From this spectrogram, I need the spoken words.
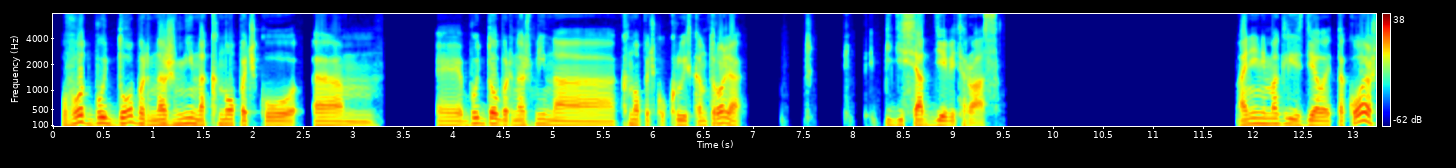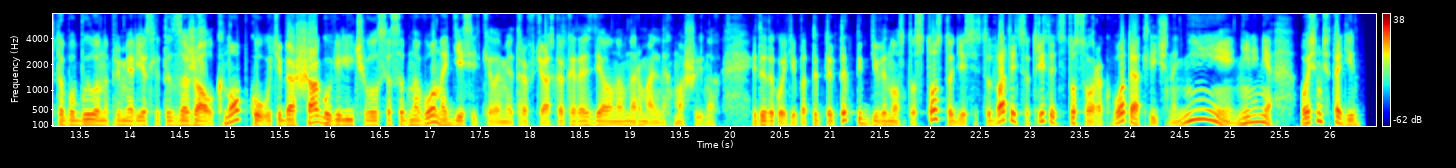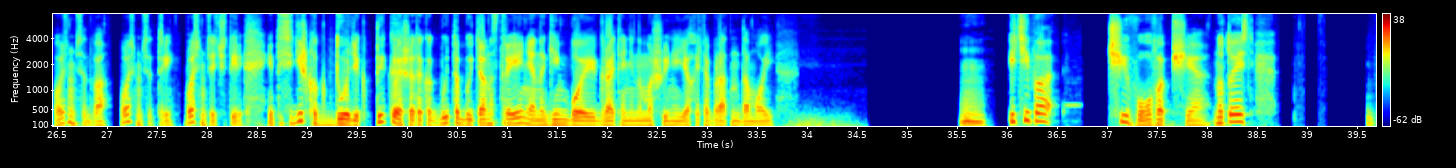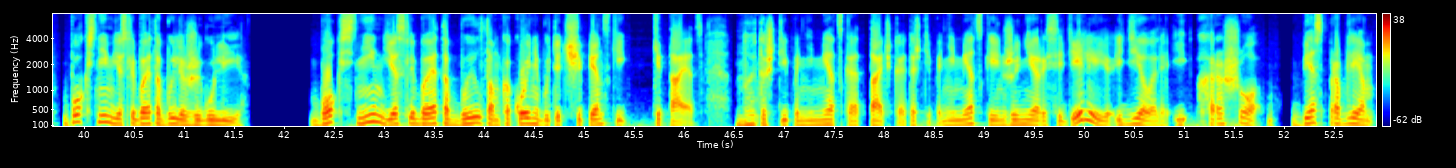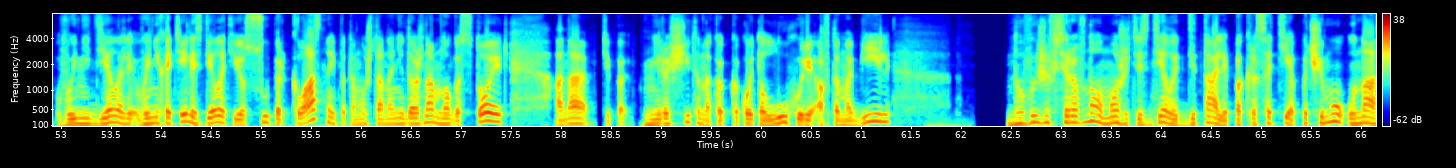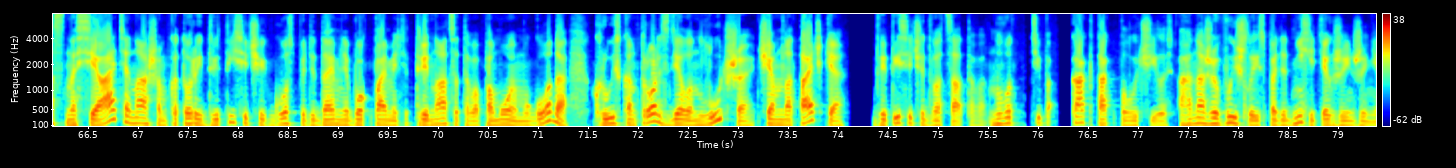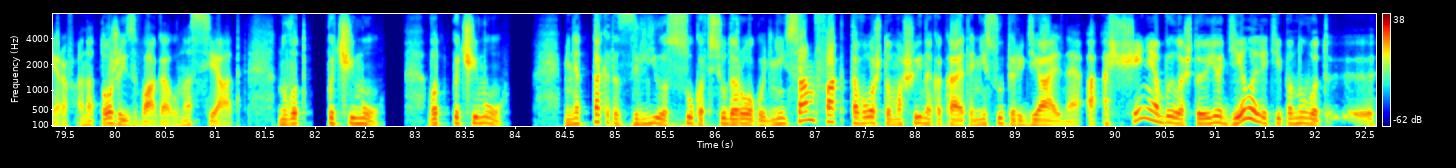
Вот будь добр, нажми на кнопочку, эм, э, будь добр, нажми на кнопочку круиз-контроля 59 раз. Они не могли сделать такое, чтобы было, например, если ты зажал кнопку, у тебя шаг увеличивался с 1 на 10 км в час, как это сделано в нормальных машинах. И ты такой типа тык-тык-тык-тык, 90, 100, 110, 120, 130, 140. Вот и отлично. Не, не-не-не, 81, 82, 83, 84. И ты сидишь как додик, тыкаешь, это как будто бы у тебя настроение на геймбое играть, а не на машине ехать обратно домой. Mm. И типа, чего вообще? Ну то есть, бог с ним, если бы это были Жигули. Бог с ним, если бы это был там какой-нибудь отщепенский китаец. Но это ж типа немецкая тачка, это ж типа немецкие инженеры сидели ее и делали. И хорошо, без проблем. Вы не делали, вы не хотели сделать ее супер классной, потому что она не должна много стоить. Она типа не рассчитана как какой-то лухури автомобиль. Но вы же все равно можете сделать детали по красоте. Почему у нас на Сиате нашем, который 2000, господи, дай мне бог памяти, 13 по-моему, года, круиз-контроль сделан лучше, чем на тачке 2020 -го. Ну вот, типа, как так получилось? А она же вышла из-под одних и тех же инженеров. Она тоже из ВАГа, у нас Сиат. Ну вот почему? Вот почему? Меня так это злило, сука, всю дорогу. Не сам факт того, что машина какая-то не супер идеальная, а ощущение было, что ее делали, типа, ну вот... Э,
